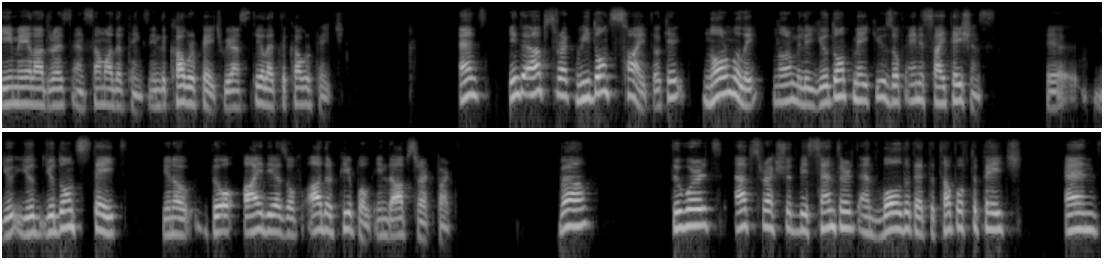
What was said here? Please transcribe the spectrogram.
email address and some other things. In the cover page we are still at the cover page and in the abstract we don't cite okay normally normally you don't make use of any citations uh, you you you don't state you know, the ideas of other people in the abstract part? Well, the word abstract should be centered and bolded at the top of the page and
